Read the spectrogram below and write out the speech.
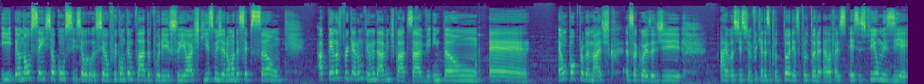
E eu não sei se eu, se, eu, se eu fui contemplada por isso. E eu acho que isso me gerou uma decepção. Apenas porque era um filme da A24, sabe? Então, é. É um pouco problemático essa coisa de ah, eu vou assistir esse filme porque é dessa produtora, e essa produtora, ela faz esses filmes e...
